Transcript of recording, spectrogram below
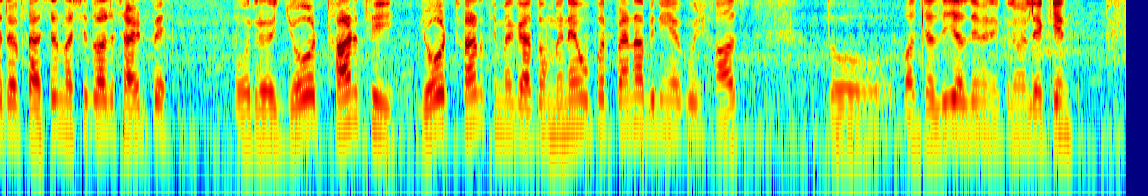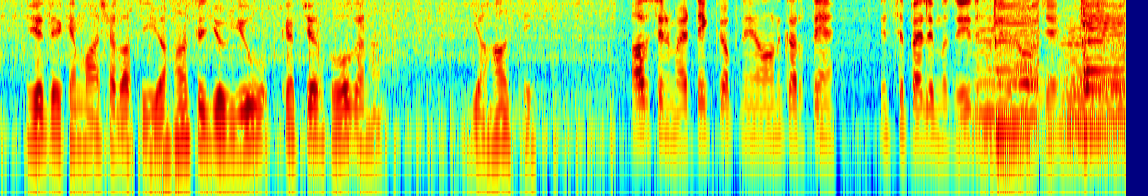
इधर फैसल मस्जिद वाले साइड पे। और जो ठंड थी, जो ठंड थी, मैं कहता हूँ, मैंने ऊपर पहना भी नहीं है कुछ खास। तो बस जल्दी जल्दी में निकलूँ लेकिन ये देखें, माशाल्लाह से यहाँ से जो व्यू कैप्चर होगा ना, यहाँ से। अब सिनेमेटिक अपने ऑन करते हैं। इससे पहले मज़ीद हो जाए।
